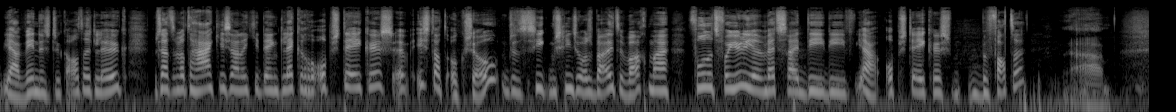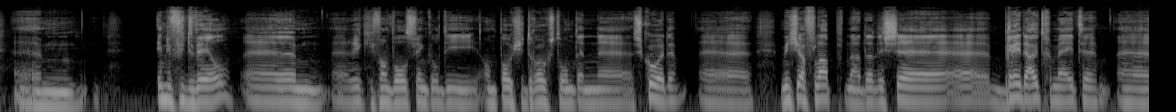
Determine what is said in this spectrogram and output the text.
ja, winnen is natuurlijk altijd leuk. Er zaten wat haakjes aan dat je denkt, lekkere opstekers. Is dat ook zo? Dat zie ik misschien zoals buitenwacht. Maar voelt het voor jullie een wedstrijd die, die ja, opstekers bevatten? Ja, ehm, individueel. ehm eh, Ricky van Wolfswinkel die een poosje droog stond en eh, scoorde. Eh, Michel Flap, nou, dat is breed uitgemeten. Eh,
